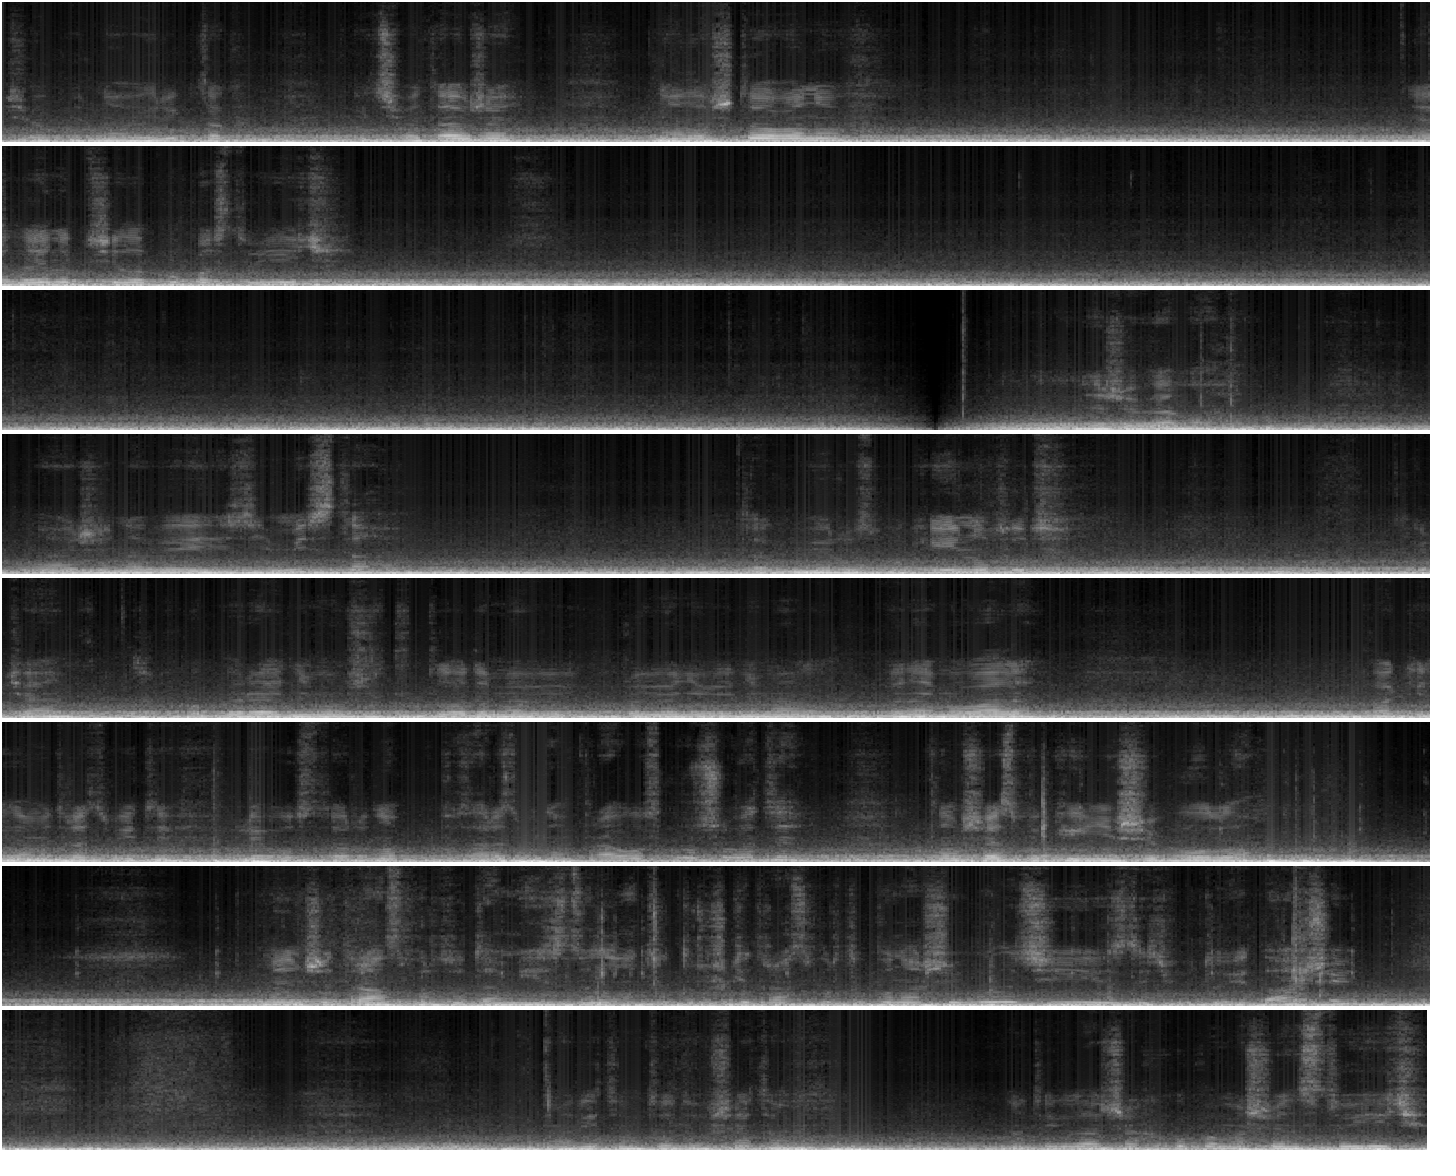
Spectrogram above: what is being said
Що під Новий рік так, під свята вже налаштовано. Ялинок ціла купа стоїть. Ми живемо майже на виїзді міста. Так в міру спокійно тут. Хоча в попередньому житло, де ми в районі винаймали, винаймували 2 кілометри звідти в ліву сторону. Зараз будемо вправо скручувати. Там ще спокійніше було. Менше транспорту там їздило. Тут трошки транспорту по нашій вулиці їздить, і далі. А літом то довше там на тих дачах купа машин стоїть.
